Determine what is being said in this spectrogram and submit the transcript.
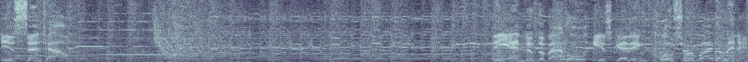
Is sent out. The end of the battle is getting closer by the minute.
